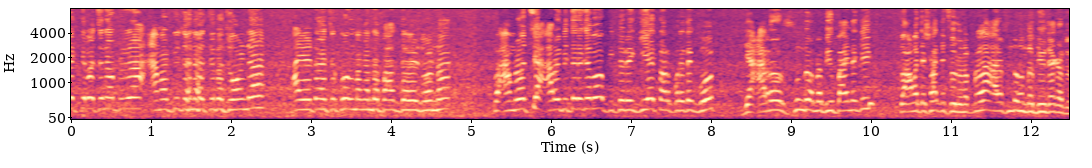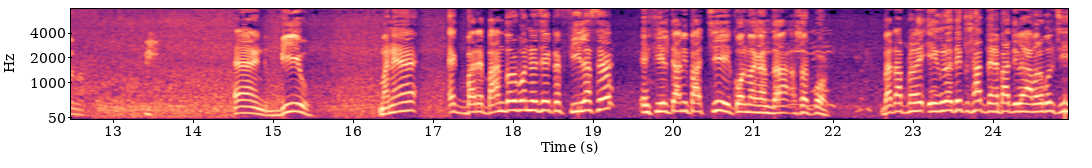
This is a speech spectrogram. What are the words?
দেখতে পাচ্ছেন আপনারা, আমার পিছনে হচ্ছে না ঝর্ণা, আর এটা হচ্ছে পাঁচ দলের ঝর্ণা। তো আমরা হচ্ছে আরও ভিতরে যাব, ভিতরে গিয়ে তারপরে দেখব। যে আরও সুন্দর আমরা ভিউ পাই নাকি? তো আমাদের সাথে চলুন আপনারা আরও সুন্দর সুন্দর ভিউ দেখার জন্য। এন্ড ভিউ মানে একবারে বান্দরবনের যে একটা ফিল আছে এই ফিলটা আমি পাচ্ছি এই কলমাকান্দা আসার পর। বাট আপনারা এগুলোতে একটু সাবধানে পা দিবেন আবার বলছি।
